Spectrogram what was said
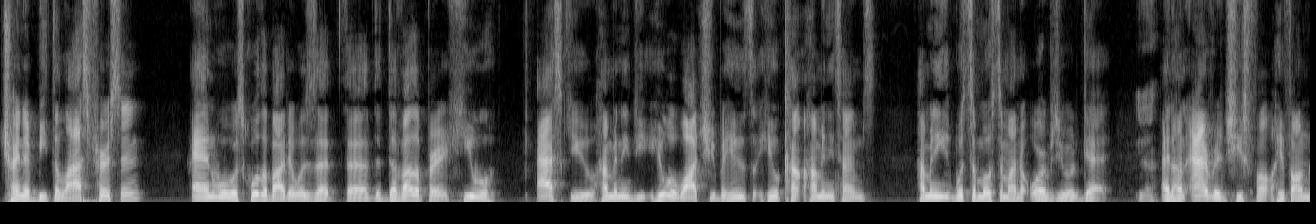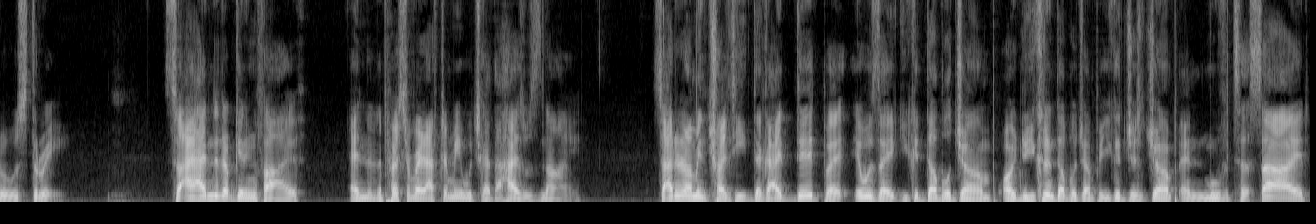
trying to beat the last person. And what was cool about it was that the the developer he will ask you how many do you, he will watch you, but he'll he'll count how many times, how many what's the most amount of orbs you would get. Yeah. And on average, he's fo- he found it was three. So I ended up getting five, and then the person right after me, which got the highest, was nine. So I don't know how many tries he the guy did, but it was like you could double jump, or you couldn't double jump, but you could just jump and move it to the side.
